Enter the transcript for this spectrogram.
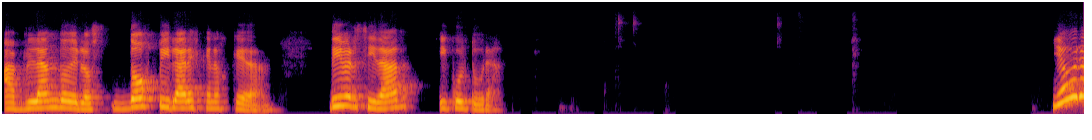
hablando de los dos pilares que nos quedan, diversidad y cultura. Y ahora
